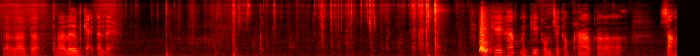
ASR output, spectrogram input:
เดี๋ยวเราจะมาเริ่มแกะกันเลยโอเคครับ เมื่อกี้ผมเช็คคร่าวๆก็ สั่ง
